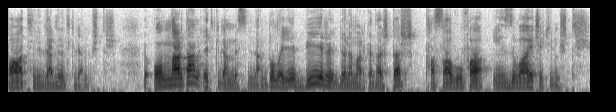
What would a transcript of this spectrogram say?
batinilerden etkilenmiştir. Ve onlardan etkilenmesinden dolayı bir dönem arkadaşlar tasavvufa, inzivaya çekilmiştir.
